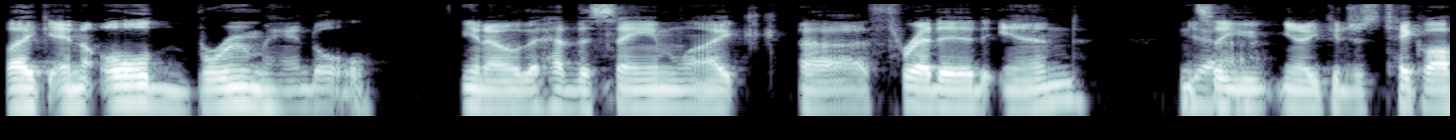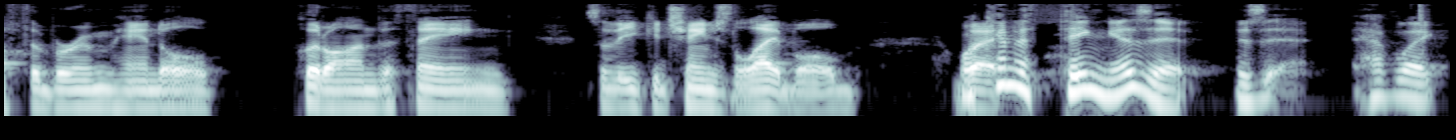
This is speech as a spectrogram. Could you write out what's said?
like an old broom handle, you know, that had the same like uh threaded end. And so you you know, you could just take off the broom handle, put on the thing so that you could change the light bulb. what But- kind of thing is it is it have like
